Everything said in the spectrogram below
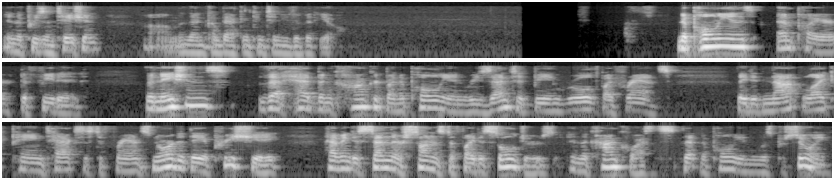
in the presentation, um, and then come back and continue the video. Napoleon's empire defeated. The nations that had been conquered by Napoleon resented being ruled by France. They did not like paying taxes to France, nor did they appreciate having to send their sons to fight as soldiers in the conquests that Napoleon was pursuing.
